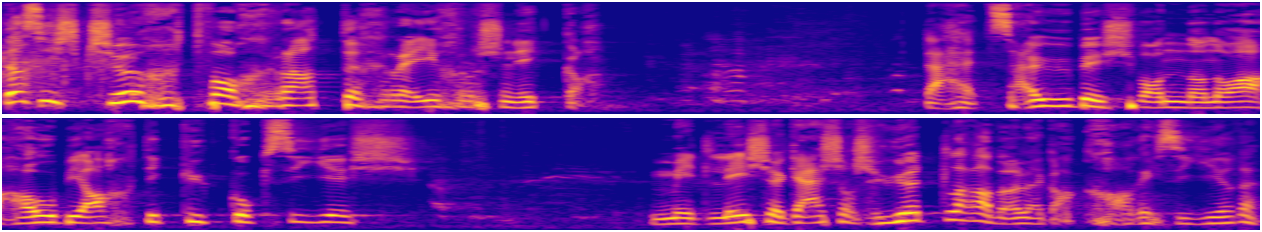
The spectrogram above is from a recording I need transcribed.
Das ist die Geschichte von Krattenkreicher Schnicker. Der hat selbisch, als er noch eine halbe Acht in Küko war, mit Lischen Gäschers Hütler wollen karisieren.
